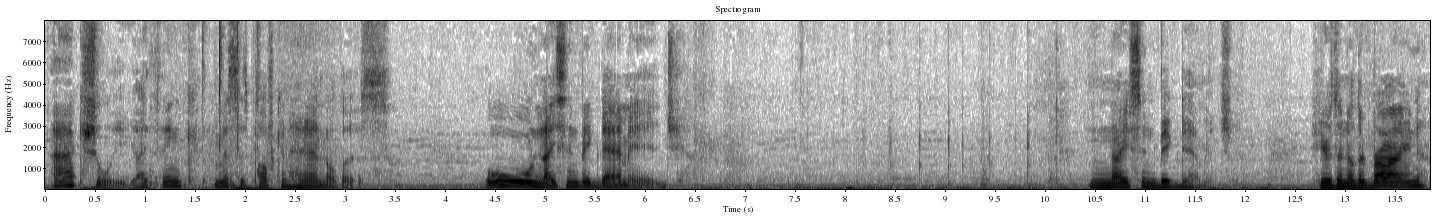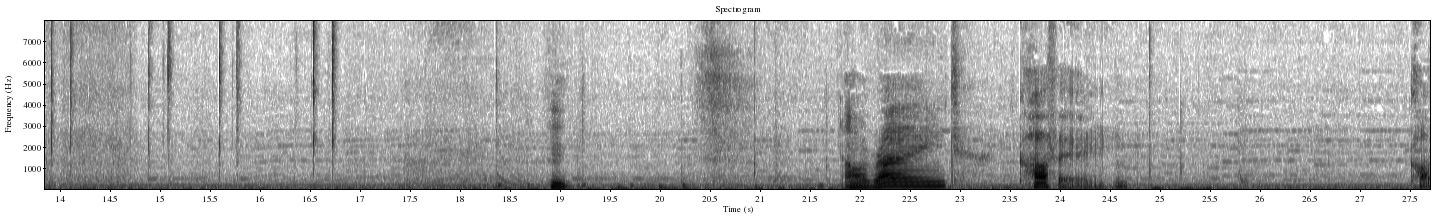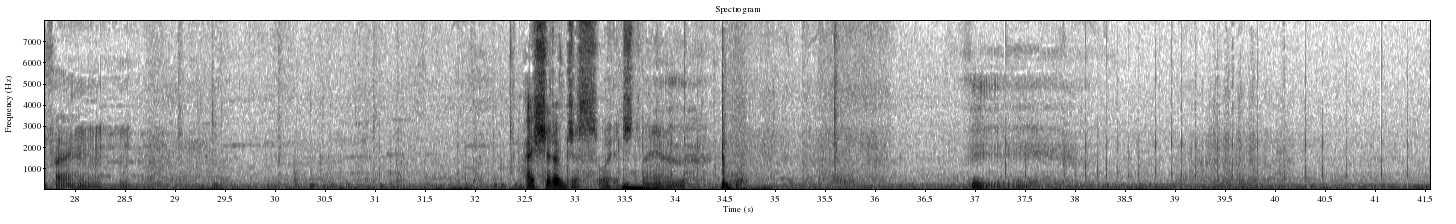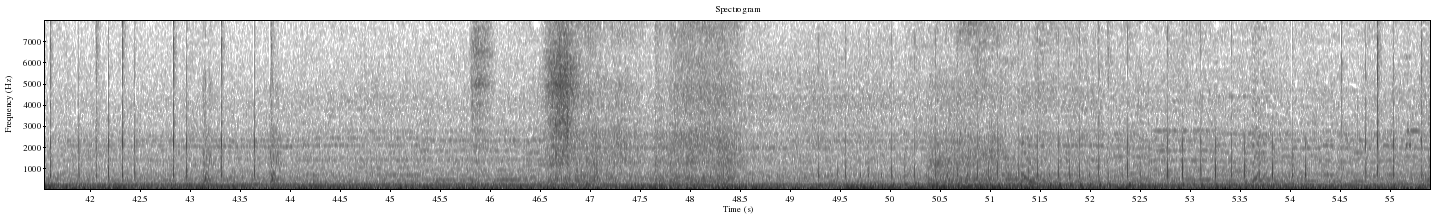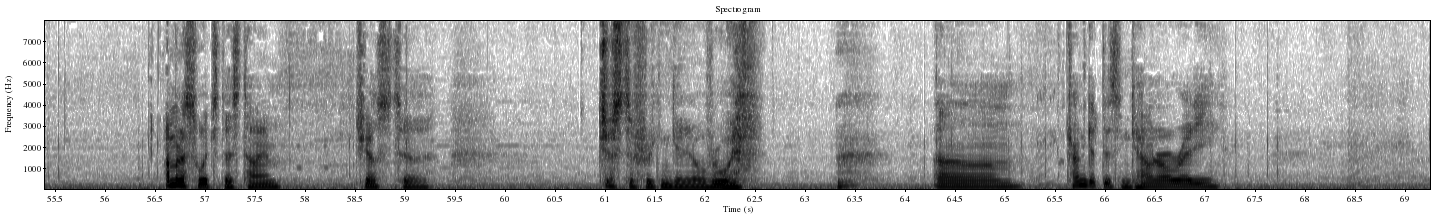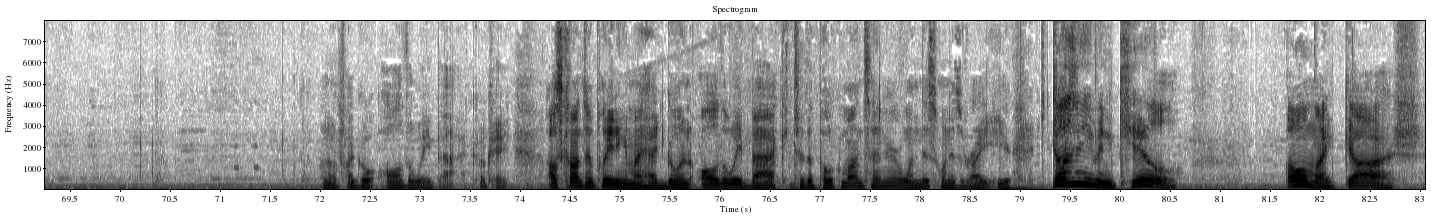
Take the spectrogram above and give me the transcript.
Actually, I think Mrs. Puff can handle this. Oh, nice and big damage. Nice and big damage. Here's another brine. Hmm. All right. Coffee. Coffee. I should have just switched, man. Hmm. I'm gonna switch this time just to just to freaking get it over with. um trying to get this encounter already. Don't know if I go all the way back. Okay. I was contemplating in my head going all the way back to the Pokemon Center when this one is right here. It doesn't even kill. Oh my gosh.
